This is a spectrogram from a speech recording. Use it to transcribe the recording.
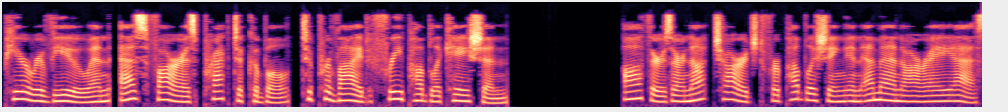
peer review and, as far as practicable, to provide free publication. Authors are not charged for publishing in MNRAS,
